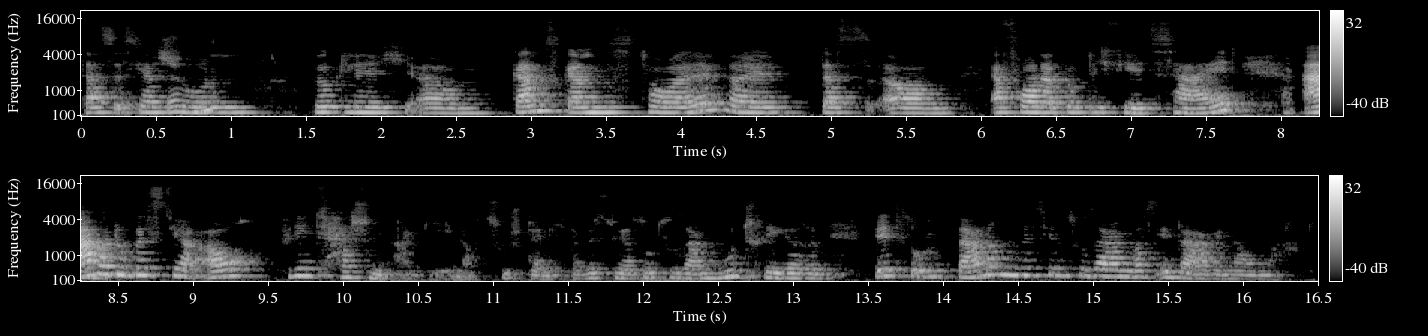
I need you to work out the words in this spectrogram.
Das ist ja schon wirklich ähm, ganz, ganz toll, weil das ähm, erfordert wirklich viel Zeit. Aber du bist ja auch für die Taschen AG noch zuständig. Da bist du ja sozusagen Hutträgerin. Willst du uns da noch ein bisschen zu sagen, was ihr da genau macht?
